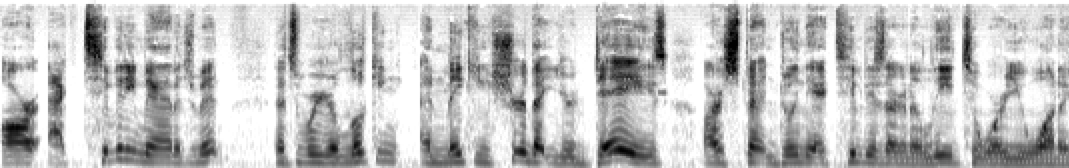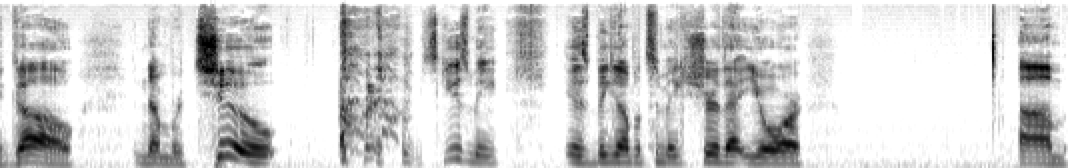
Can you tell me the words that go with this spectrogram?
are activity management. That's where you're looking and making sure that your days are spent doing the activities that are going to lead to where you want to go. Number two, excuse me, is being able to make sure that you're um,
